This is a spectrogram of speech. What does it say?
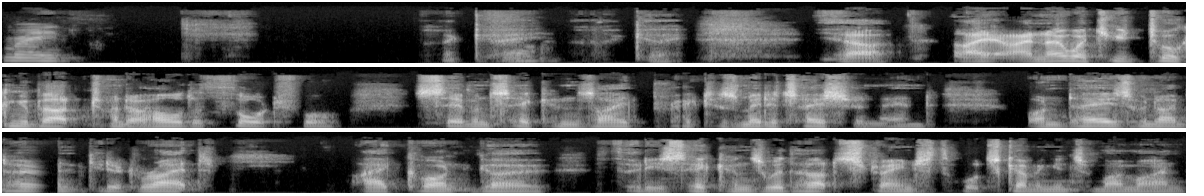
Right. Okay. Okay. Yeah, I, I know what you're talking about, trying to hold a thought for seven seconds. I practice meditation, and on days when I don't get it right, I can't go 30 seconds without strange thoughts coming into my mind.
